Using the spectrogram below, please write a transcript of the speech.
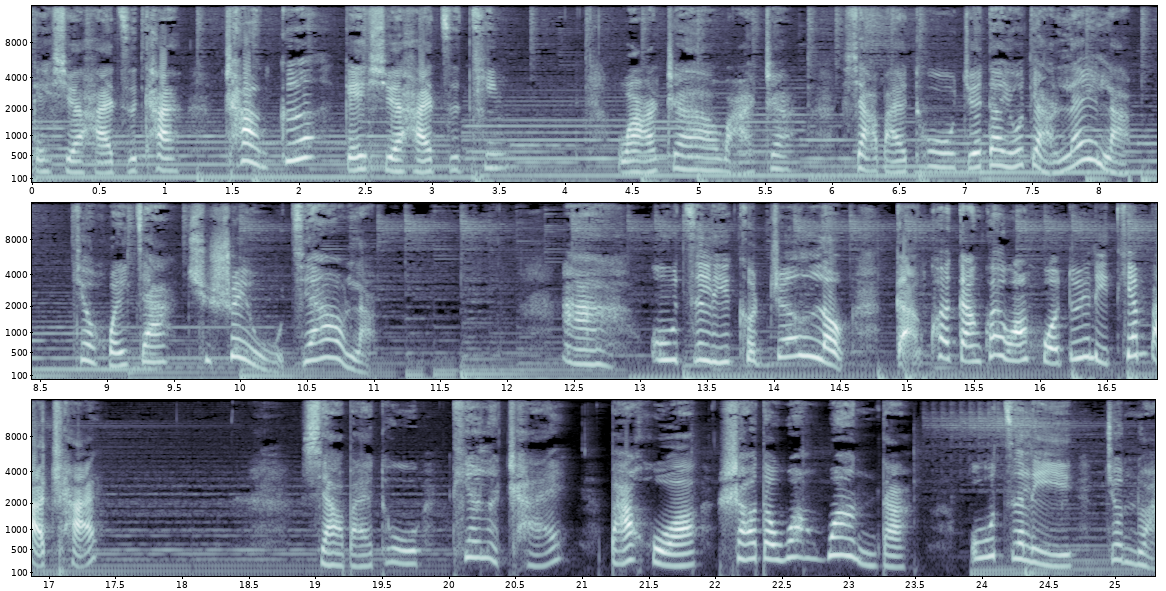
给雪孩子看，唱歌给雪孩子听。玩着玩着，小白兔觉得有点累了，就回家去睡午觉了。啊，屋子里可真冷，赶快赶快往火堆里添把柴。小白兔添了柴。把火烧得旺旺的，屋子里就暖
